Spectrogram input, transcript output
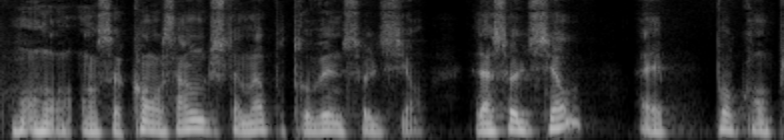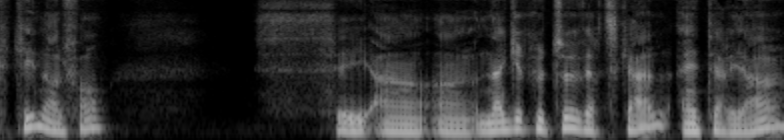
on, se, concentre justement pour trouver une solution. La solution est pas compliquée dans le fond. C'est en, en, agriculture verticale intérieure,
